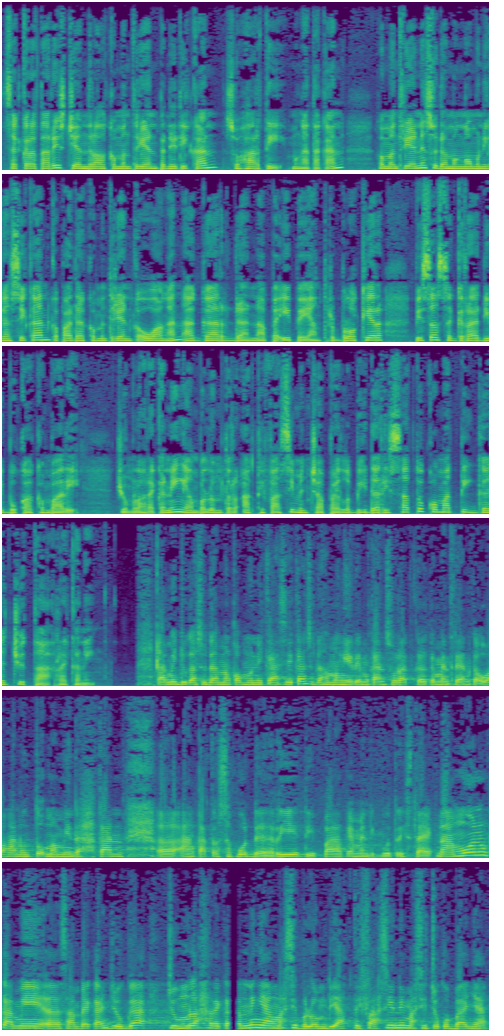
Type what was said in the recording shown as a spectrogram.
Sekretaris Jenderal Kementerian Pendidikan, Soeharti, mengatakan kementeriannya sudah mengomunikasikan kepada Kementerian Keuangan agar dana PIP yang terblokir bisa segera dibuka kembali. Jumlah rekening yang belum teraktivasi mencapai lebih dari 1,3 juta rekening. Kami juga sudah mengkomunikasikan, sudah mengirimkan surat ke Kementerian Keuangan untuk memindahkan uh, angka tersebut dari DIPA Kemendikbudristek. Namun kami uh, sampaikan juga jumlah rekening yang masih belum diaktifasi ini masih cukup banyak,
